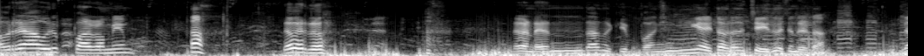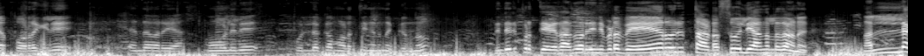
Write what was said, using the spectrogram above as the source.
അവരുടെ ആ ഒരു പഴമയും ആ ഇതാ വരുന്നു. വേണ്ട എന്താ നോക്കി ഭംഗിയായിട്ട് അവരത് ചെയ്തു വെച്ചിട്ടുണ്ട് കേട്ടാ. ഇതാ പുറകിൽ എന്താ പറയുക മുകളിൽ പുല്ലൊക്കെ മുളച്ചിങ്ങനെ നിൽക്കുന്നു ഇതിന്റെ ഒരു പ്രത്യേകത എന്ന് പറഞ്ഞാൽ ഇവിടെ വേറൊരു തടസ്സം ഇല്ല എന്നുള്ളതാണ്. നല്ല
